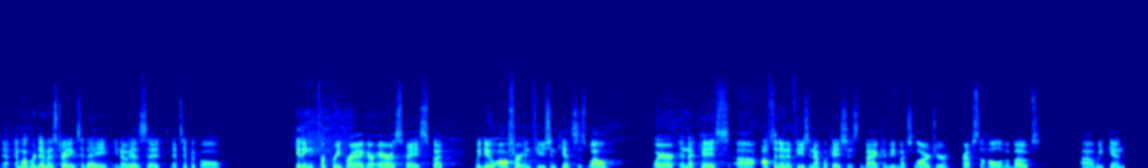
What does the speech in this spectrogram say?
Yeah, and what we're demonstrating today, you know, is a, a typical kitting for pre-preg or aerospace, but we do offer infusion kits as well, where in that case, uh, often in infusion applications, the bag can be much larger, perhaps the hull of a boat. Uh, we can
